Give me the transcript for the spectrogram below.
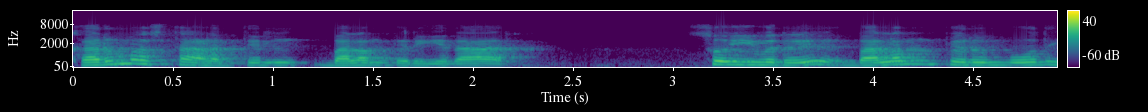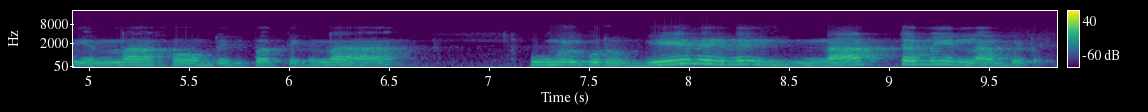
கர்மஸ்தானத்தில் பலம் பெறுகிறார். ஸோ இவர் பலம் பெறும்போது என்ன ஆகும் அப்படின்னு பார்த்தீங்கன்னா உங்களுக்கு ஒரு வேலையில நாட்டமே இல்லாமல் போயிடும்.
